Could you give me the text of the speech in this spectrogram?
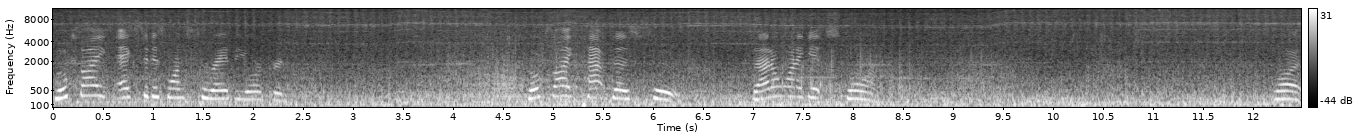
Looks like Exodus wants to raid the orchard. Looks like Tap does too. But I don't want to get stormed. What?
